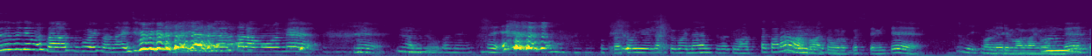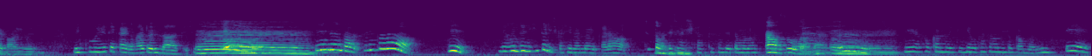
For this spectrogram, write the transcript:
ームでもさすごいさ泣いちゃうからリアルでやったらもうね。ね感情がね、はい。そっかそういうなすごい悩んだ時もあったから、うん。まあ登録してみてそうですまあ、メルマガ読んでって感じでこういう世界があるんだって知って。でなんかそれからでで本当に一人しか知らないからちょっと私は比較させてもらったん。あそうだね。うん、うん。で他の起業家さんとかも見て。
